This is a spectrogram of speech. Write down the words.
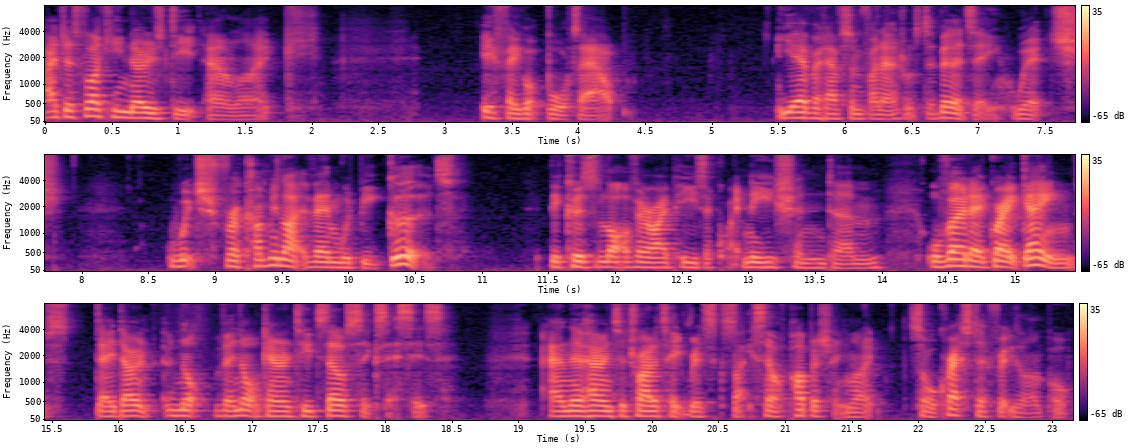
I just feel like he knows deep down, like if they got bought out, yeah, they'd have some financial stability, which, which for a company like them would be good, because a lot of their IPs are quite niche and um, although they're great games, they don't not they're not guaranteed sales successes, and they're having to try to take risks like self-publishing, like Sol Cresta, for example.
